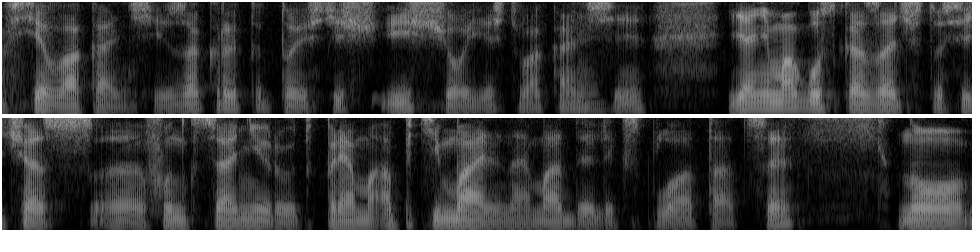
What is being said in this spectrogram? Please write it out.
все вакансии закрыты, то есть еще, есть вакансии. Я не могу сказать, что сейчас э, функционирует прямо оптимальная модель эксплуатации, но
